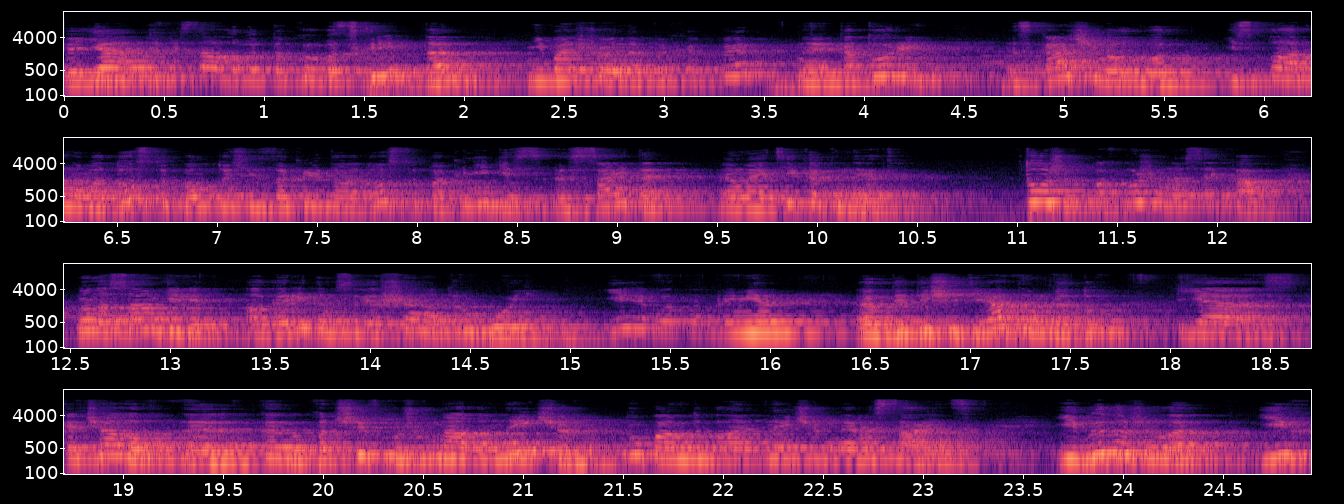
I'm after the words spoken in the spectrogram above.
я написала вот такой вот скрипт, да, небольшой на PHP, э, который скачивал вот из платного доступа, ну, то есть из закрытого доступа книги с, с сайта MIT как нет тоже похоже на Sci-Hub, но на самом деле алгоритм совершенно другой. Или вот, например, э, в 2009 году я скачала э, как бы подшивку журнала Nature, ну, по-моему, это была Nature Neuroscience, и выложила их,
